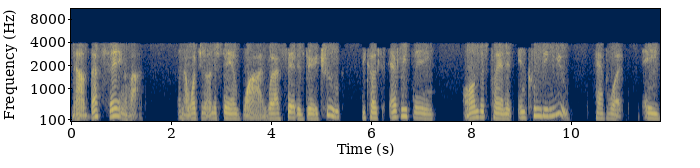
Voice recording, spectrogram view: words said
Now, that's saying a lot. And I want you to understand why what I said is very true because everything on this planet, including you, have what? A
